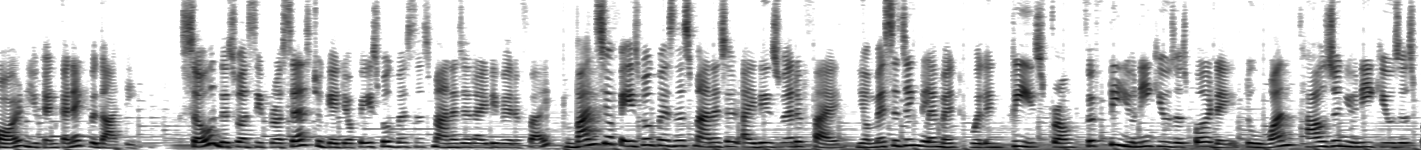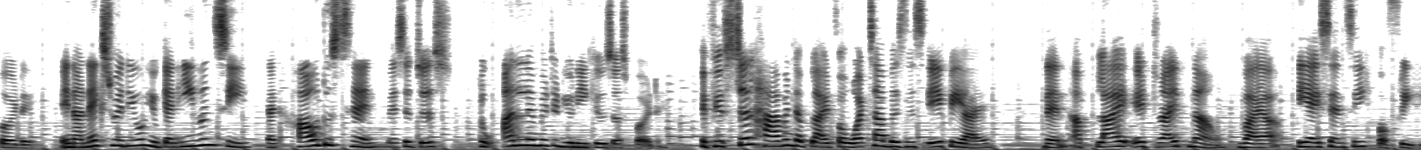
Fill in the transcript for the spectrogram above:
or you can connect with our team. So this was the process to get your Facebook Business Manager ID verified. Once your Facebook Business Manager ID is verified, your messaging limit will increase from 50 unique users per day to 1000 unique users per day. In our next video, you can even see that how to send messages to unlimited unique users per day. If you still haven't applied for WhatsApp Business API, then apply it right now via AiSensy for free.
